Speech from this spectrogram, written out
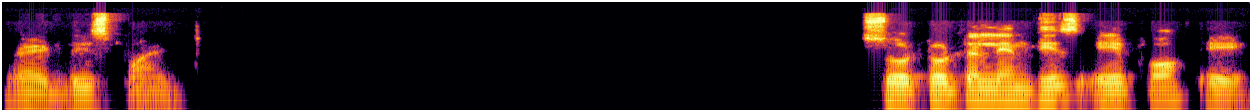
Right, this point. So total length is F of A.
